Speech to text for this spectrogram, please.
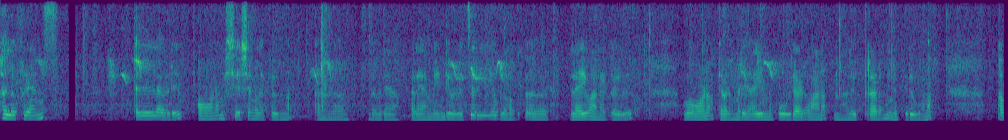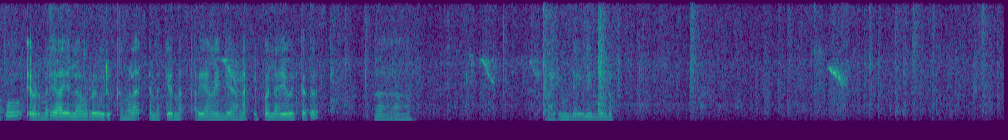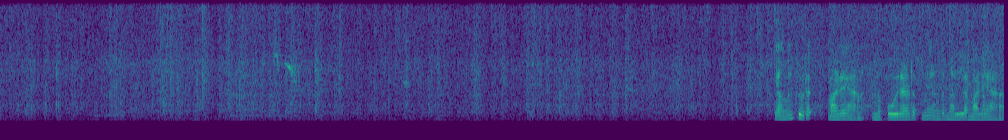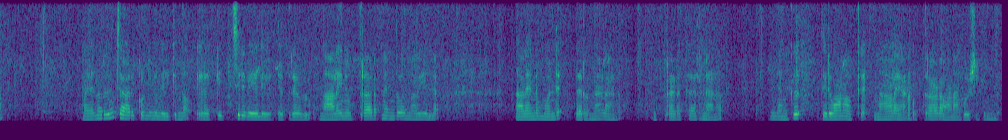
Hello friends. എല്ലാവരുടെയും ഓണം വിശേഷങ്ങളൊക്കെ ഒന്ന് എന്താ പറയുക പറയാൻ വേണ്ടിയുള്ള ചെറിയ വ്ലോഗ് ലൈവാണ് കേട്ടോ ഇത്. അപ്പോൾ ഓണം എവിടം വരെ ആയി ഇന്ന് പോരാടമാണ്. നാളെ ഇത്രാടം പിന്നെ തിരുവോണം. അപ്പോൾ എവിടം വരെ ആയി എല്ലാവരുടെയും ഒരുക്കങ്ങൾ എന്നൊക്കെയൊന്ന് അറിയാൻ വേണ്ടിയാണ് ഇപ്പോൾ ലൈവ് ഇട്ടത്. ആരും ലൈവിലില്ലല്ലോ ഞങ്ങൾക്കിവിടെ മഴയാണ്. ഇന്ന് പോരാടത്തിന് ഞങ്ങൾക്ക് നല്ല മഴയാണ്. മഴ എന്ന് പറഞ്ഞാൽ ചാറിക്കൊണ്ടിങ്ങനെ ഇരിക്കുന്നു. ഇടയ്ക്ക് ഇച്ചിരി വേല കിട്ടി അത്രേ ഉള്ളൂ. നാളെ ഇനി ഉത്രാടത്തിന് എന്തോ എന്നറിയില്ല നാളെ എന്റെ മോന്റെ പിറന്നാളാണ്. ഉത്രാടക്കാരനാണ്. ഞങ്ങൾക്ക് തിരുവോണമൊക്കെ നാളെയാണ് ഉത്രാടമാണ് ആഘോഷിക്കുന്നത്.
